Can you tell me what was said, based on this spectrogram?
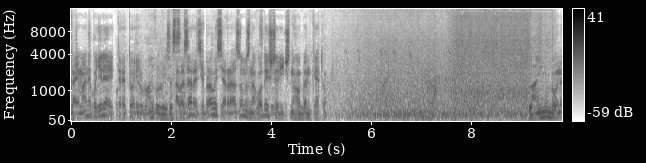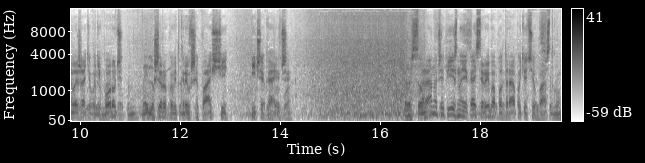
Каймани поділяють територію, але зараз зібралися разом з нагоди щорічного бенкету. Вони лежать у воді поруч, широко відкривши пащі і чекаючи. Рано чи пізно якась риба потрапить у цю пастку.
